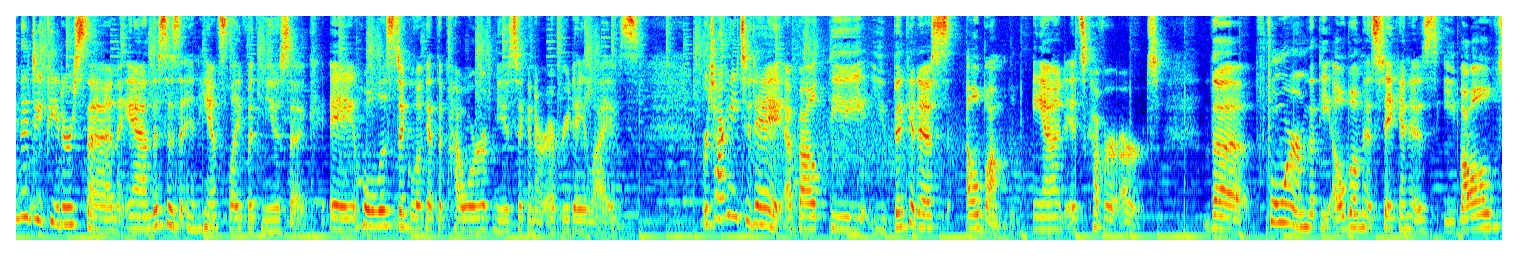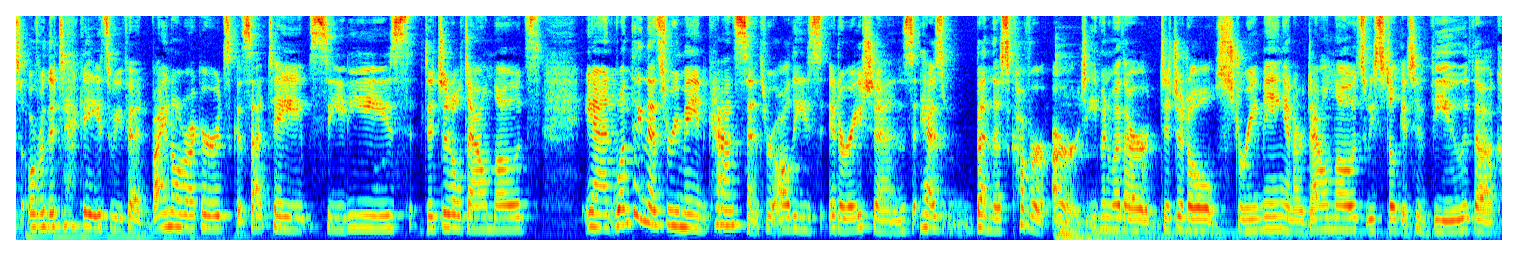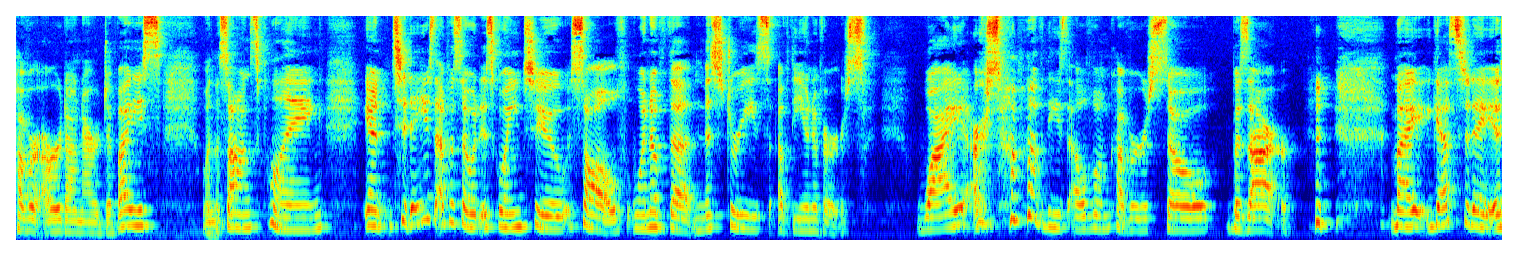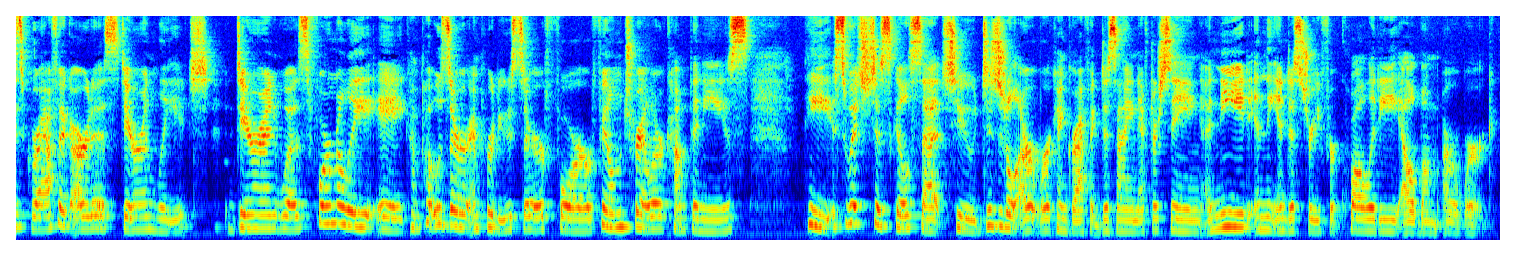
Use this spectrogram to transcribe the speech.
I'm Mindy Peterson, and this is Enhanced Life with Music, a holistic look at the power of music in our everyday lives. We're talking today about the ubiquitous album and its cover art the form that the album has taken has evolved over the decades. We've had vinyl records, cassette tapes, CDs, digital downloads. And one thing that's remained constant through all these iterations has been this cover art. Even with our digital streaming and our downloads, we still get to view the cover art on our device when the song's playing. And today's episode is going to solve one of the mysteries of the universe why are some of these album covers so bizarre? My guest today is graphic artist Darren Leach. Darren was formerly a composer and producer for film trailer companies. He switched his skill set to digital artwork and graphic design after seeing a need in the industry for quality album artwork.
